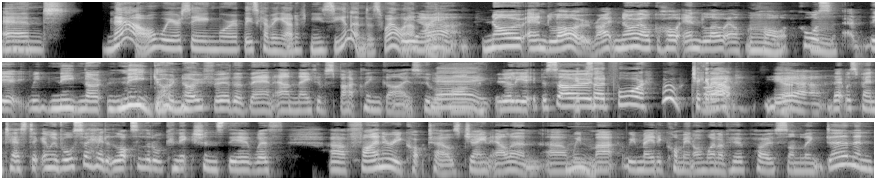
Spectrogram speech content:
Mm. And now we're seeing more of these coming out of New Zealand as well, aren't we we? no and low, right? No alcohol and low alcohol. Mm, of course, uh, there, we need no need go no further than our native sparkling guys who were on Yay. an earlier episode. Episode four. Woo, check it out. Right. Yeah. that was fantastic. And we've also had lots of little connections there with uh, Finery Cocktails, Jane Allen. Uh, we, Mm. ma- we made a comment on one of her posts on LinkedIn and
